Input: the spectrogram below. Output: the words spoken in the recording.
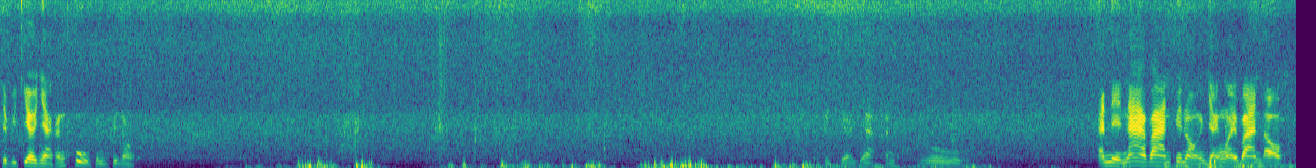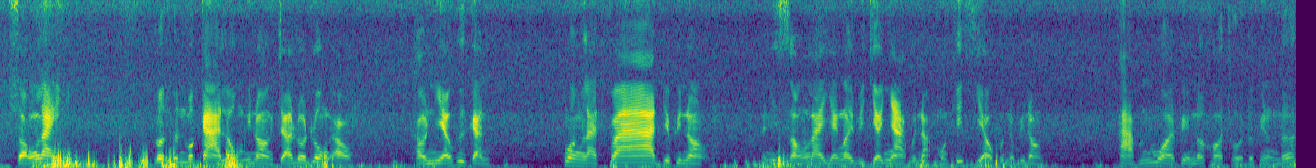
จะไปเกี่ยวหยากันคู่เป็นพี่น้องจะไปเกี่ยว หญ้ากันคู่อันนี้หน้าบ้านพี่น้องอย่างหน่อยบ้านเอาสองไร่รถพิ่นบกาลงพี่น้องจะรถลงเอาเขาเหนียวคือกันห่วงลาดฟาดอยู่พี่น้องอันนี้สองไร่อย่างหน่อยไปเกี่ยวหยาคุณน่ะหมองขี้เขียวคุณน่ะพี่น้องภาพมันมัวเพียงแล้วขอโทษด้วยพี่น้องเด้อ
